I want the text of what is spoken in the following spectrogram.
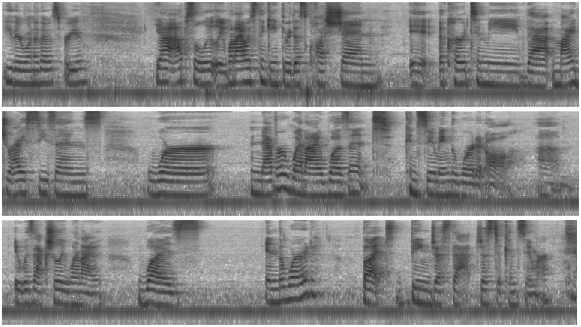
either one of those for you? Yeah, absolutely. When I was thinking through this question, it occurred to me that my dry seasons were never when I wasn't consuming the word at all. Um, it was actually when I was in the Word, but being just that, just a consumer, yeah.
